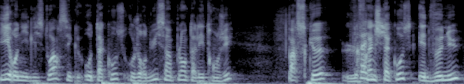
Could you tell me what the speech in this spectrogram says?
ironie de l'histoire, c'est que Otacos, aujourd'hui, s'implante à l'étranger parce que le French. French tacos est devenu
